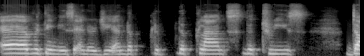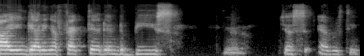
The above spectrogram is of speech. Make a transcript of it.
everything is energy. And the, the, the plants the trees dying getting affected and the bees you know just everything.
